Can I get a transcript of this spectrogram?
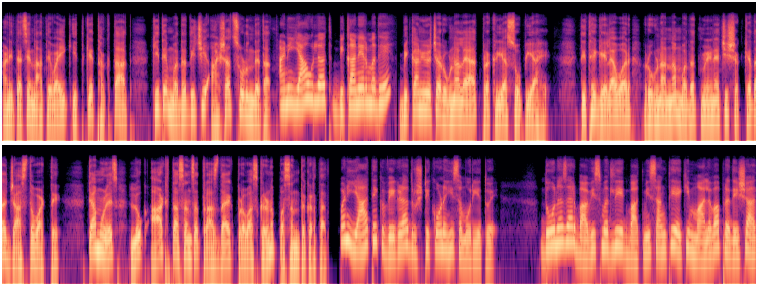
आणि त्याचे नातेवाईक इतके थकतात की ते मदतीची आशाच सोडून देतात. आणि या उलट बिकानेरमध्ये? बिकानेरच्या रुग्णालयात प्रक्रिया सोपी आहे. तिथे गेल्यावर रुग्णांना मदत मिळण्याची शक्यता जास्त वाटते. त्यामुळेच लोक आठ तासांचा त्रासदायक प्रवास करणं पसंत करतात. पण यात एक वेगळा दृष्टिकोनही समोर येतोय. दोन हजार बावीसमधली एक बातमी सांगतेय की मालवा प्रदेशात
